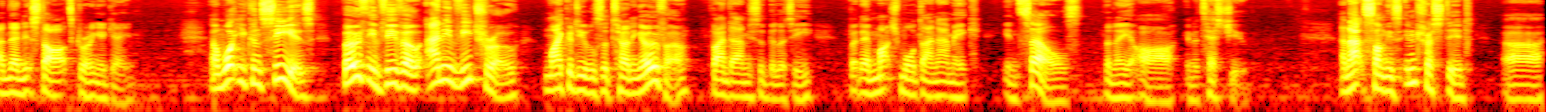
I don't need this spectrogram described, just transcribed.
and then it starts growing again. And what you can see is both in vivo and in vitro, microtubules are turning over by dynamic instability, but they're much more dynamic in cells than they are in a test tube. And that's something that's interested uh,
